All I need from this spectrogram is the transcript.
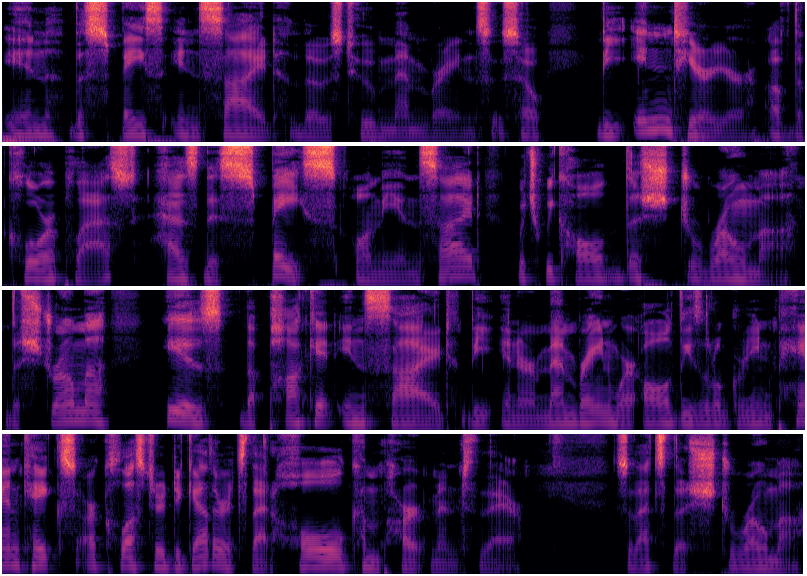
in the space inside those two membranes. So the interior of the chloroplast has this space on the inside, which we call the stroma. The stroma is the pocket inside the inner membrane where all of these little green pancakes are clustered together. It's that whole compartment there. So that's the stroma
